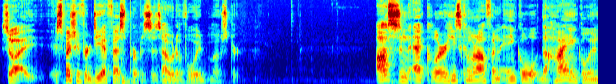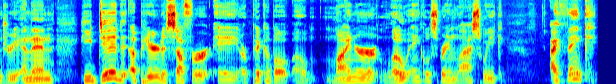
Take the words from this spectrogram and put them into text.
So, I, especially for DFS purposes, I would avoid Mostert. Austin Ekeler, he's coming off an ankle, the high ankle injury, and then he did appear to suffer a or pick up a, a minor low ankle sprain last week. I think,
